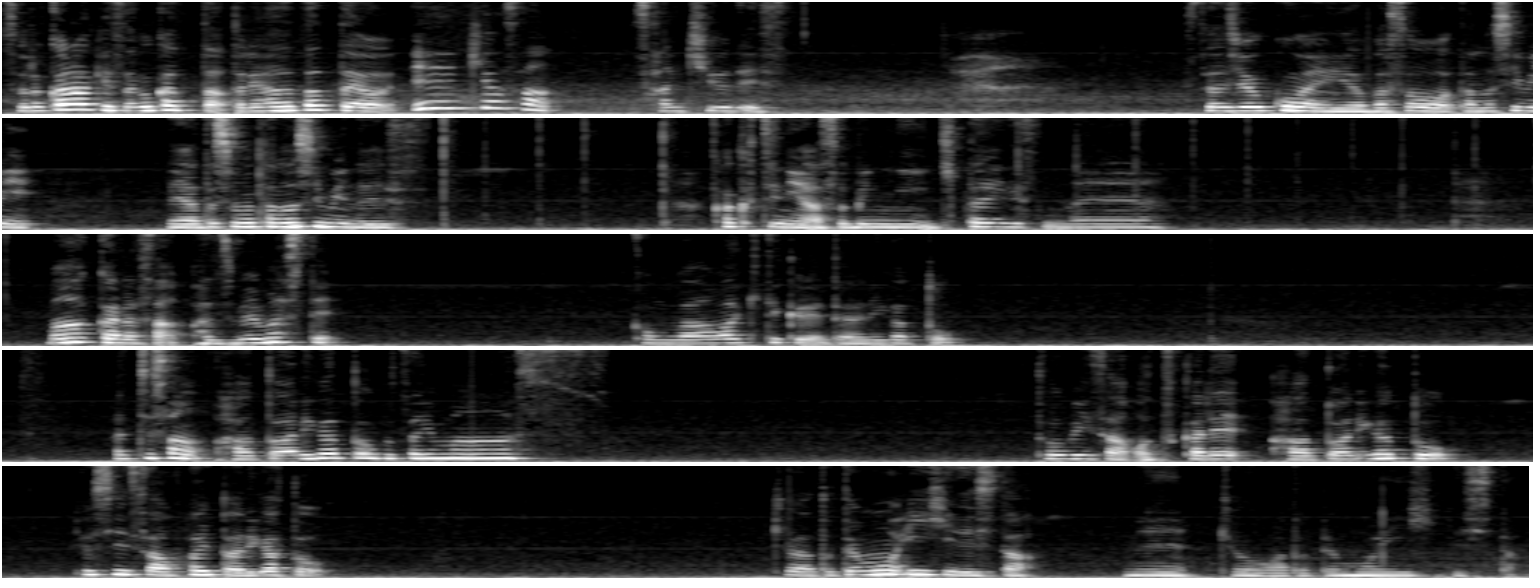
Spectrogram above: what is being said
ソロカラオケすごかった。鳥肌立ったよ。えー、キヨさん。サンキューです。スタジオ公演やばそう。楽しみ。ね私も楽しみです。各地に遊びに行きたいですね。マーカラさんはじめまして。こんばんは。来てくれてありがとう。あっちさんハートありがとうございます。トービーさんお疲れ。ハートありがとう。ヨッシーさんファイトありがとう。今日はとてもいい日でした。ね今日はとてもいい日でした。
